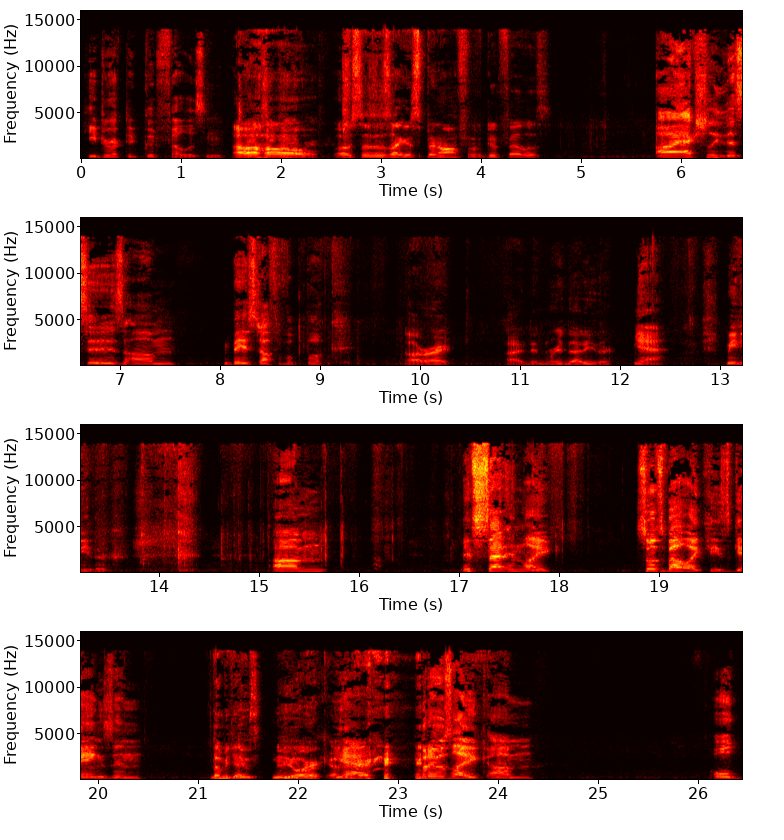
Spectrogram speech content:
He directed Goodfellas and Taxi Oh, Driver. oh, so this is like a spin-off of Goodfellas. Uh, actually, this is um based off of a book. All right, I didn't read that either. Yeah, me neither. Um, it's set in like, so it's about like these gangs in, Let me New- guess, New, New York. York, yeah. But it was like um, old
